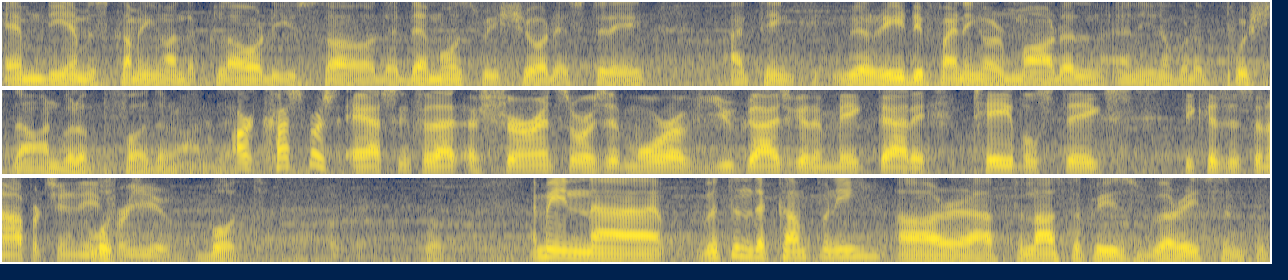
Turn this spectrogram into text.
MDM is coming on the cloud. You saw the demos we showed yesterday. I think we're redefining our model and you know, going to push the envelope further on that. Are customers asking for that assurance or is it more of you guys going to make that a table stakes because it's an opportunity Both. for you? Both. Okay. Both. I mean, uh, within the company, our uh, philosophy is very simple.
